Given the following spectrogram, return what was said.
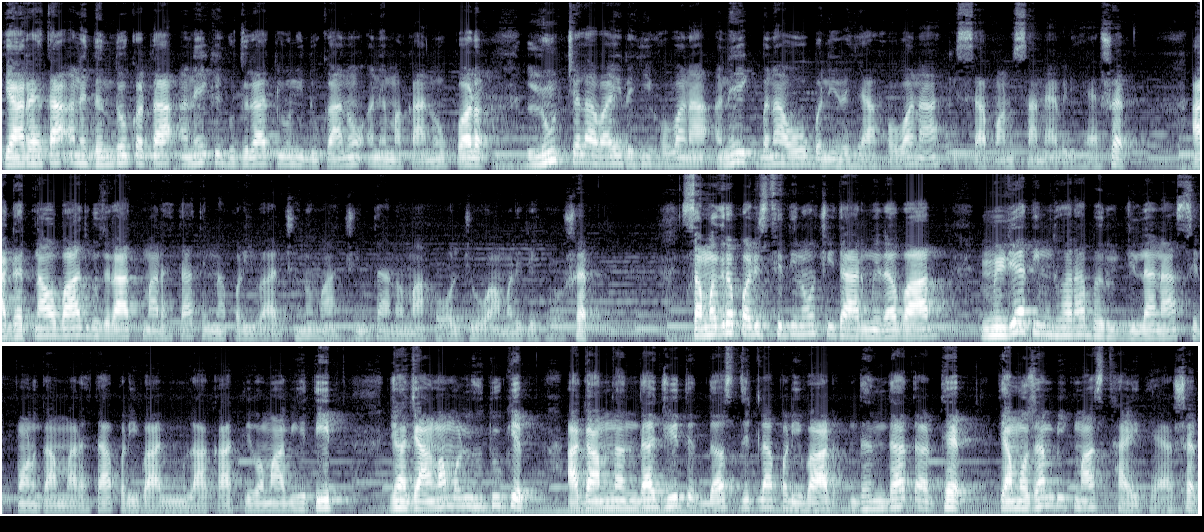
ત્યાં રહેતા અને ધંધો કરતા અનેક ગુજરાતીઓની દુકાનો અને મકાનો પર લૂંટ ચલાવાઈ રહી હોવાના અનેક બનાવો બની રહ્યા હોવાના કિસ્સા પણ સામે આવી રહ્યા છે. આ ઘટનાઓ બાદ ગુજરાતમાં રહેતા તેમના પરિવારજનોમાં ચિંતાનો માહોલ જોવા મળી રહ્યો છે. સમગ્ર પરિસ્થિતિનો ચિતાર મેળવવા મીડિયા ટીમ દ્વારા ભરૂચ જિલ્લાના સિટપોણ ગામમાં રહેતા પરિવારની મુલાકાત લેવામાં આવી હતી. જ્યાં જાણવા મળ્યું હતું કે આ ગામના અંદાજિત દસ જેટલા પરિવાર ધંધા અર્થે ત્યાં મોઝામ્બિકમાં સ્થાયી થયા છે.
